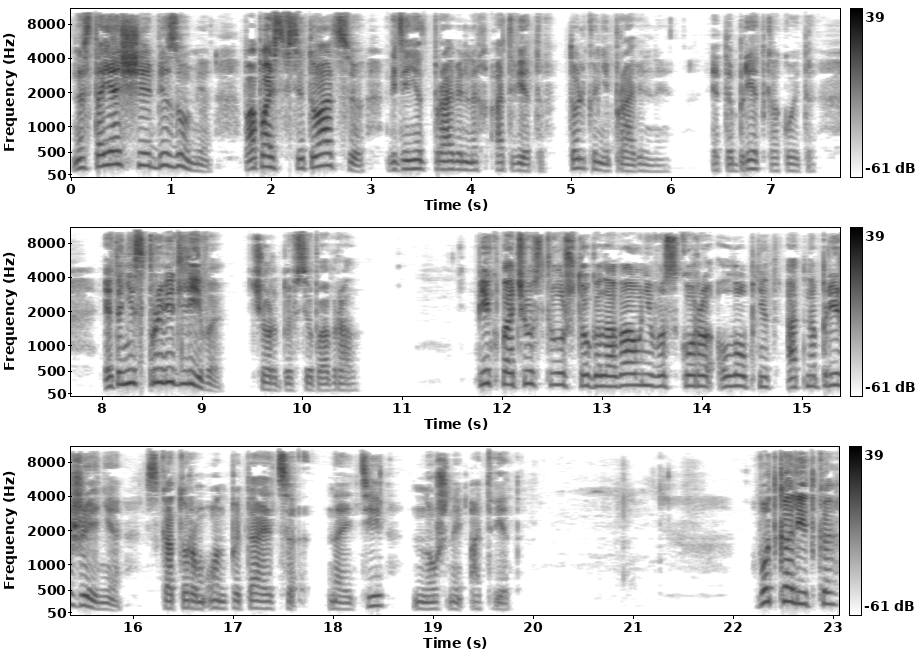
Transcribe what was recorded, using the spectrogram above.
Настоящее безумие — попасть в ситуацию, где нет правильных ответов, только неправильные. Это бред какой-то. Это несправедливо, черт бы все побрал. Пик почувствовал, что голова у него скоро лопнет от напряжения, с которым он пытается найти нужный ответ. «Вот калитка,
